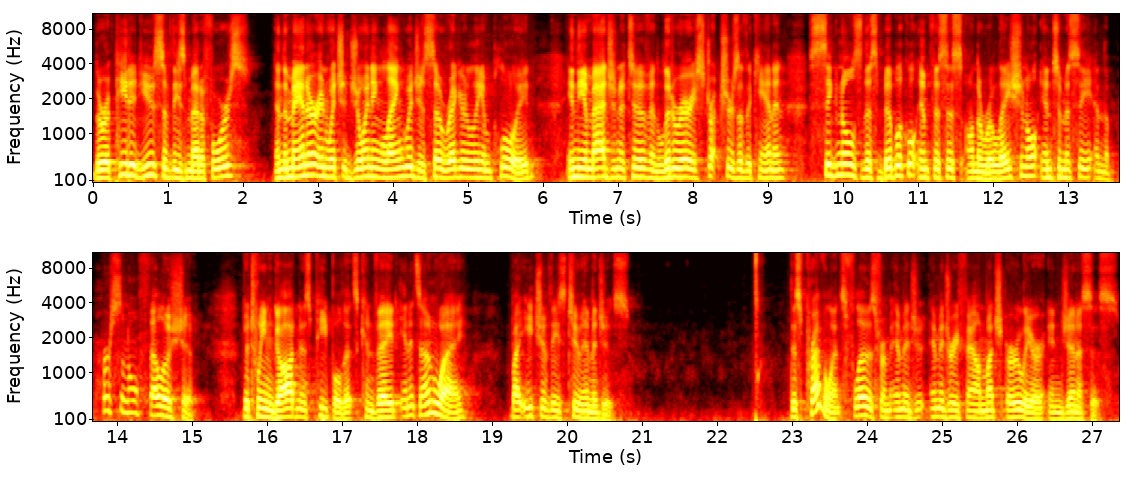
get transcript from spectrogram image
The repeated use of these metaphors and the manner in which adjoining language is so regularly employed in the imaginative and literary structures of the canon signals this biblical emphasis on the relational intimacy and the personal fellowship between God and his people that's conveyed in its own way by each of these two images. This prevalence flows from image, imagery found much earlier in Genesis.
